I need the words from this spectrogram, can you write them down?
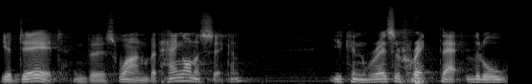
You're dead in verse 1, but hang on a second you can resurrect that little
